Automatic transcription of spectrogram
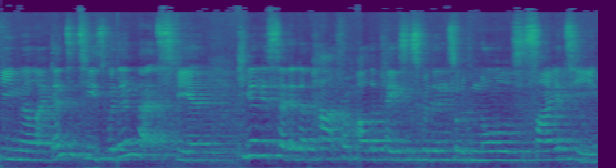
female identities within that sphere clearly set it apart from other places within sort of normal society.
